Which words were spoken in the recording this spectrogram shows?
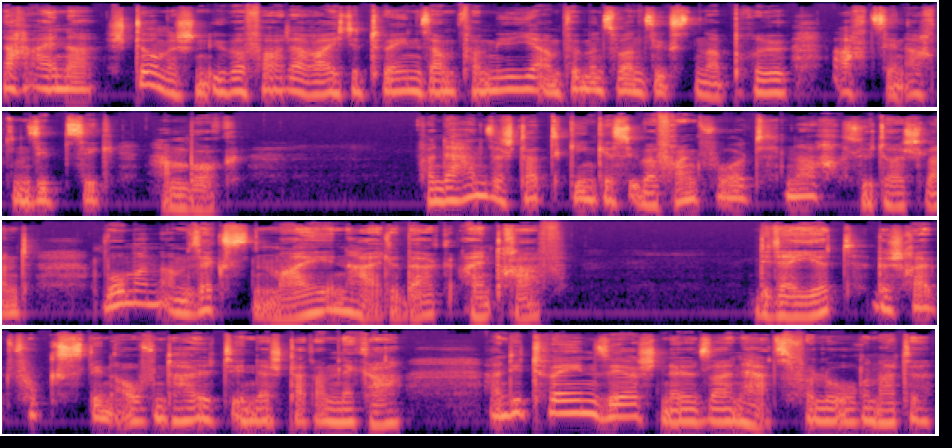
Nach einer stürmischen Überfahrt erreichte Twain samt Familie am 25. April 1878 Hamburg. Von der Hansestadt ging es über Frankfurt nach Süddeutschland, wo man am 6. Mai in Heidelberg eintraf. Detailliert beschreibt Fuchs den Aufenthalt in der Stadt am Neckar, an die Twain sehr schnell sein Herz verloren hatte.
